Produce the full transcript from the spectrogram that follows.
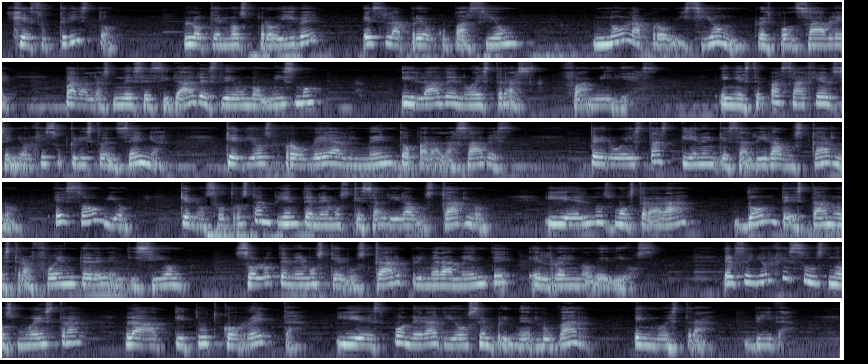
Jesucristo lo que nos prohíbe es la preocupación, no la provisión responsable para las necesidades de uno mismo y la de nuestras familias. En este pasaje el Señor Jesucristo enseña que Dios provee alimento para las aves, pero éstas tienen que salir a buscarlo. Es obvio que nosotros también tenemos que salir a buscarlo y Él nos mostrará dónde está nuestra fuente de bendición Solo tenemos que buscar primeramente el reino de Dios. El Señor Jesús nos muestra la actitud correcta y es poner a Dios en primer lugar en nuestra vida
